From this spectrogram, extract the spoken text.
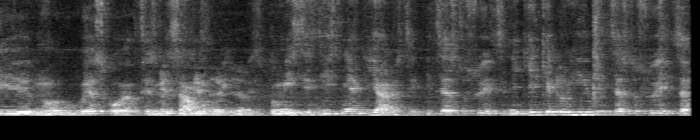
і ну, обов'язково. Так само по місці здійснення діяльності. І це стосується не тільки торгівлі, це стосується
